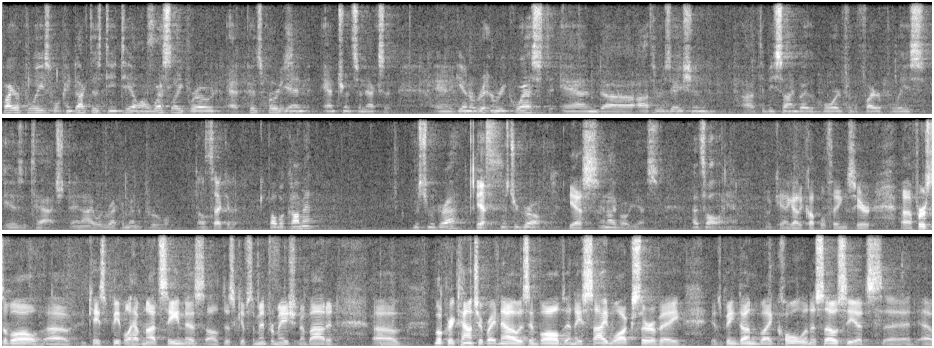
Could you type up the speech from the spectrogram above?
Fire Police will conduct this detail on Westlake Road at Pittsburgh Inn entrance and exit. And again, a written request and uh, authorization uh, to be signed by the board for the fire police is attached, and I would recommend approval. I'll second it. Public comment? Mr. McGrath? Yes. Mr. Grow? Yes. And I vote yes. That's all I have. Okay, I got a couple things here. Uh, First of all, uh, in case people have not seen this, I'll just give some information about it. Uh, Creek Township right now is involved in a sidewalk survey. It's being done by Cole and Associates, uh, uh,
